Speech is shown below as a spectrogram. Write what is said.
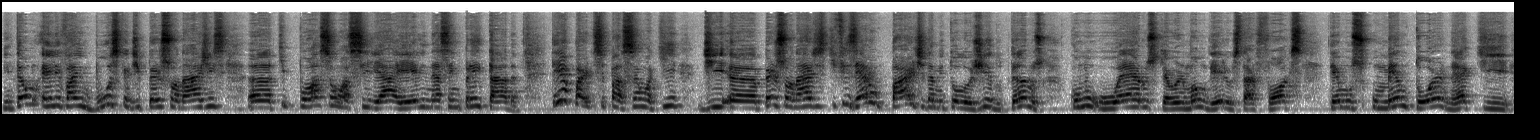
Então ele vai em busca de personagens uh, que possam auxiliar ele nessa empreitada. Tem a participação aqui de uh, personagens que fizeram parte da mitologia do Thanos, como o Eros, que é o irmão dele, o Star Fox, temos o Mentor, né, que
